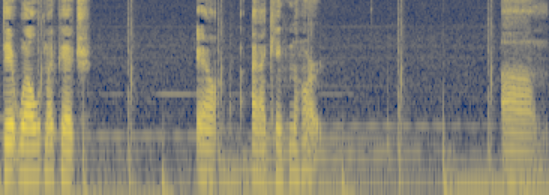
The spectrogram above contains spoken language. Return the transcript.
did well with my pitch you know, and I came from the heart. Um,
